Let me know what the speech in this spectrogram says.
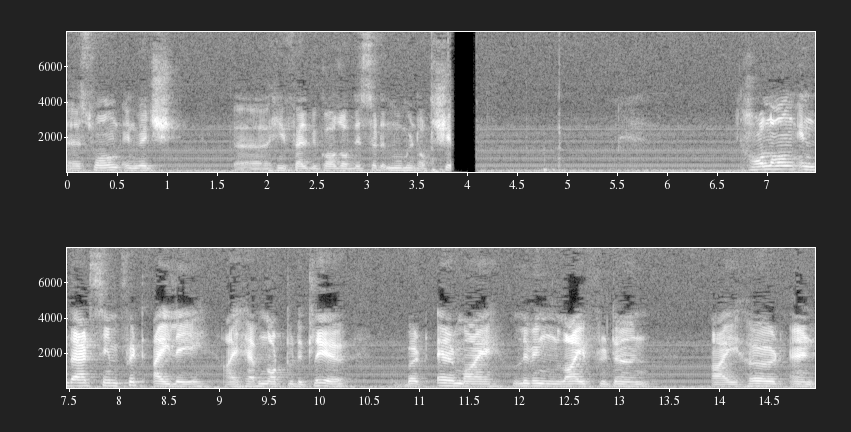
uh, swoon in which he fell because of this sudden movement of the ship how long in that same fit I lay, I have not to declare, but ere my living life returned, I heard and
